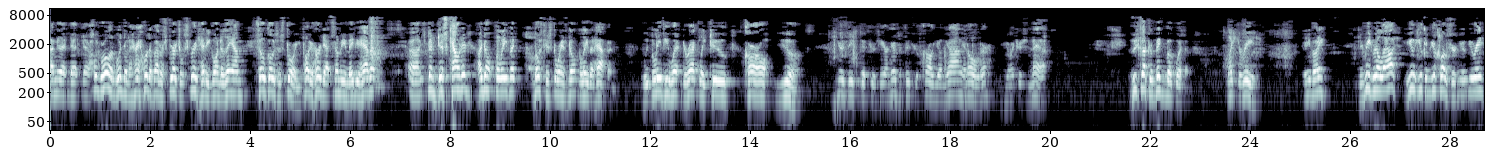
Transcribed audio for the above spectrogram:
I mean, that, that, that world wouldn't have heard about a spiritual experience had he gone to them. So goes the story. You probably heard that. Some of you maybe you haven't. Uh, it's been discounted. I don't believe it. Most historians don't believe it happened. We believe he went directly to Carl Jung. Here's these pictures here, and here's a picture of Carl Jung, young and older, if you're interested in that. Who's got their big book with them? Likes to read? Anybody? Can you read real loud? You, you can, you're closer. You, you read?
